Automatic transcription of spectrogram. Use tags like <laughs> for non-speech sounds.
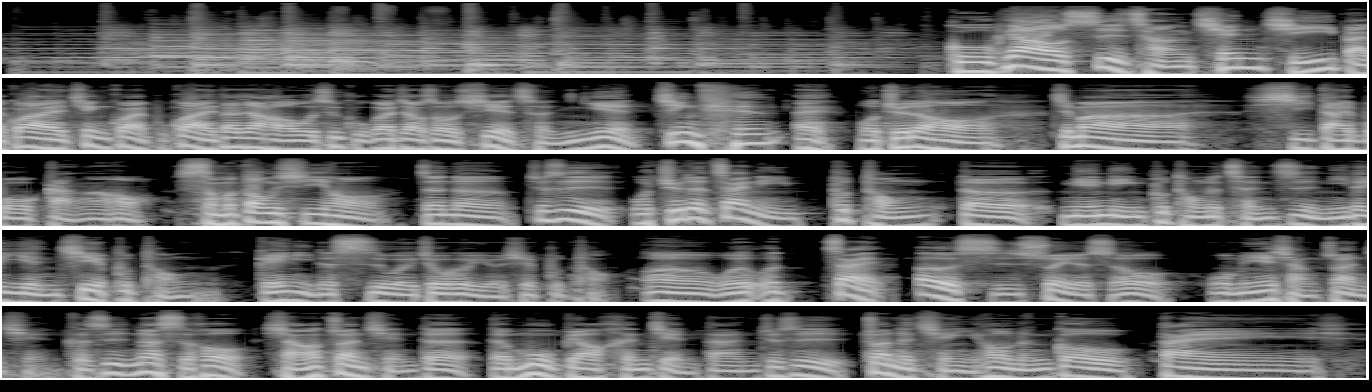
股票市场千奇百怪，见怪不怪。大家好，我是古怪教授谢承彦。今天 <laughs> 哎，我觉得哈，今嘛西呆博港啊哈，什么东西哈，真的就是我觉得在你不同的年龄、不同的层次，你的眼界不同。给你的思维就会有些不同。呃，我我在二十岁的时候，我们也想赚钱，可是那时候想要赚钱的的目标很简单，就是赚了钱以后能够带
